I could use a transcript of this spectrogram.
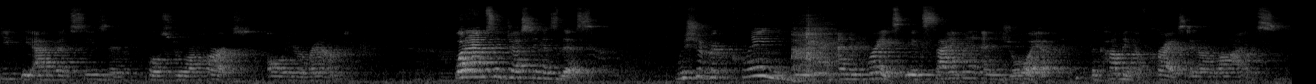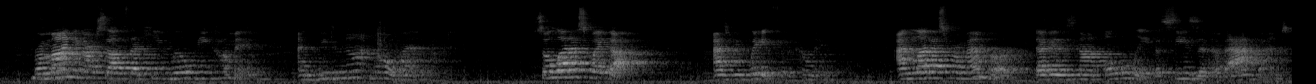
keep the Advent season close to our hearts all year round? What I am suggesting is this. We should reclaim and embrace the excitement and joy of the coming of Christ in our lives, reminding ourselves that he will be coming, and we do not know when. So let us wake up as we wait for the coming. And let us remember that it is not only the season of Advent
